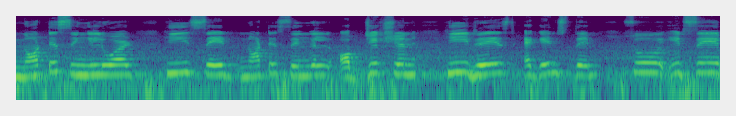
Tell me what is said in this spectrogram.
not a single word he said not a single objection he raise against them so it's a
